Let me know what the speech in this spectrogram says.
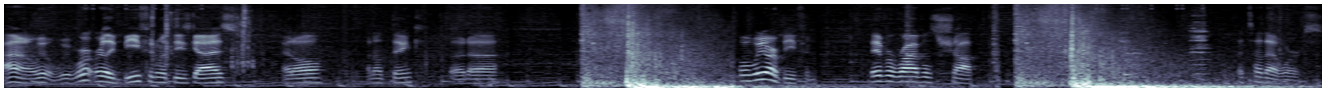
I don't know, we, we weren't really beefing with these guys at all, I don't think. But, uh... Well, we are beefing. They have a rival's shop. That's how that works.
